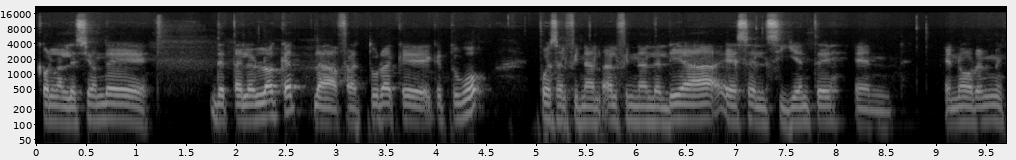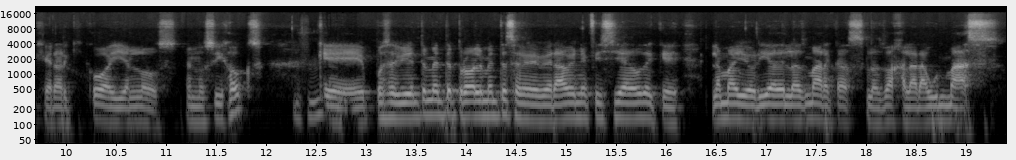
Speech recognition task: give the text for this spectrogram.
con la lesión de, de Tyler Lockett, la fractura que, que, tuvo, pues al final, al final del día es el siguiente en, en orden jerárquico ahí en los, en los Seahawks. Uh -huh. que pues evidentemente probablemente se verá beneficiado de que la mayoría de las marcas las va a jalar aún más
